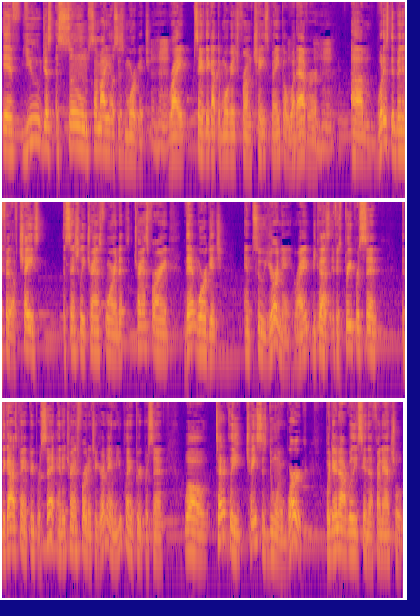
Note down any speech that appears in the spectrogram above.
if you just assume somebody else's mortgage, Mm-hmm. right? Say if they got the mortgage from Chase Bank or whatever, Mm-hmm. um, what is the benefit of Chase essentially transferring that transferring that mortgage into your name, right? Because Right. if it's three percent, if the guy's paying three percent and they transfer it into your name and you paying three percent, well, technically Chase is doing work, but they're not really seeing the financial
